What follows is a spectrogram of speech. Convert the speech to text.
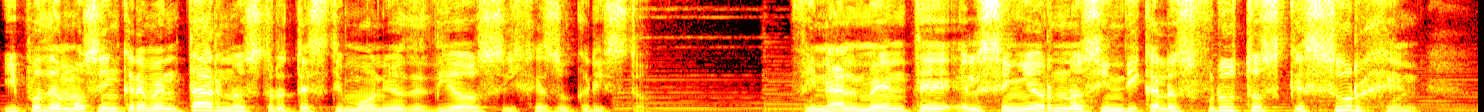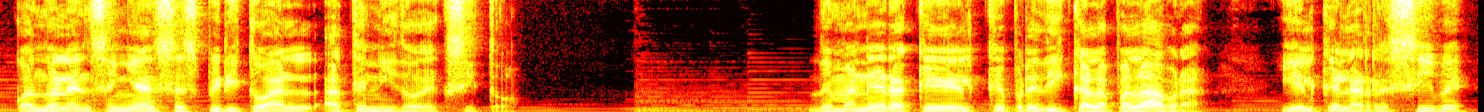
y podemos incrementar nuestro testimonio de Dios y Jesucristo. Finalmente, el Señor nos indica los frutos que surgen cuando la enseñanza espiritual ha tenido éxito. De manera que el que predica la palabra y el que la recibe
